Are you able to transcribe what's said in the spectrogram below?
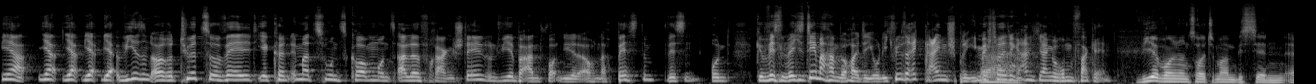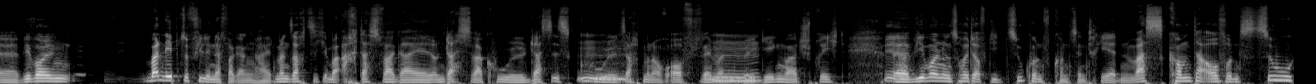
Ja, ja, ja, ja, ja. Wir sind eure Tür zur Welt. Ihr könnt immer zu uns kommen, uns alle Fragen stellen und wir beantworten die dann auch nach bestem Wissen und Gewissen. Welches Thema haben wir heute, Joni? Ich will direkt reinspringen. Ich möchte Ah. heute gar nicht lange rumfackeln. Wir wollen uns heute mal ein bisschen, äh, wir wollen, man lebt so viel in der Vergangenheit. Man sagt sich immer, ach, das war geil und das war cool, das ist cool, sagt man auch oft, wenn man über die Gegenwart spricht. Ja. Äh, wir wollen uns heute auf die Zukunft konzentrieren. Was kommt da auf uns zu?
